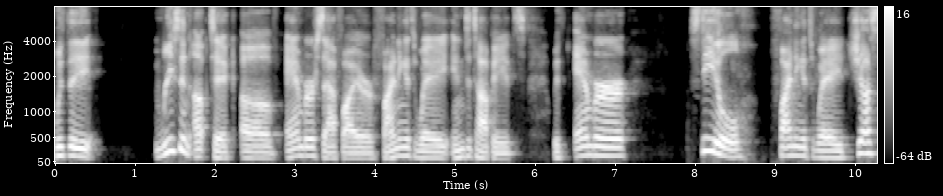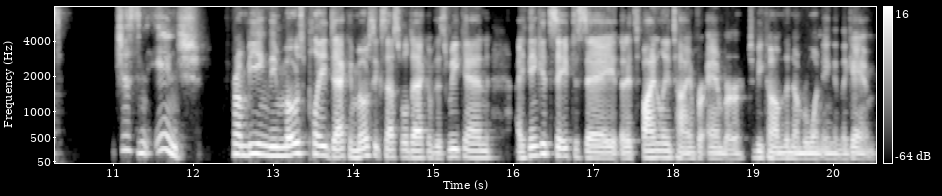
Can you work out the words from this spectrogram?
With the recent uptick of Amber Sapphire finding its way into top eights, with Amber Steel finding its way just just an inch from being the most played deck and most successful deck of this weekend, I think it's safe to say that it's finally time for Amber to become the number one ink in the game.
